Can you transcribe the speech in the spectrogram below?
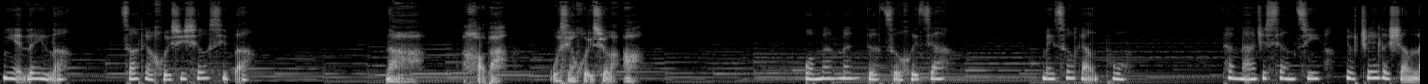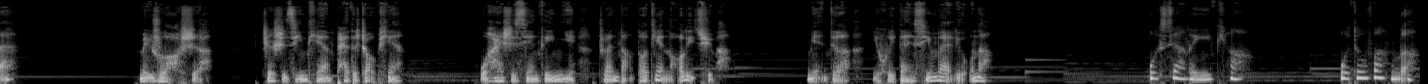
你也累了，早点回去休息吧。”那好吧，我先回去了啊。我慢慢的走回家，没走两步，他拿着相机又追了上来。美如老师，这是今天拍的照片，我还是先给你转档到电脑里去吧。免得你会担心外流呢。我吓了一跳，我都忘了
